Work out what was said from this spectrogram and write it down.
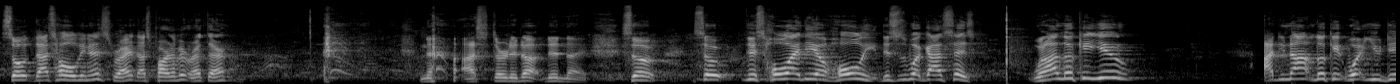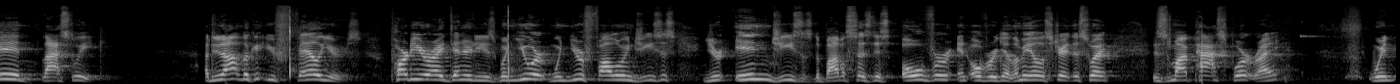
So that's holiness, right? That's part of it right there. no, I stirred it up, didn't I? So, so this whole idea of holy, this is what God says. When I look at you, I do not look at what you did last week. I do not look at your failures. Part of your identity is when you are when you're following Jesus, you're in Jesus. The Bible says this over and over again. Let me illustrate this way. This is my passport, right? When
